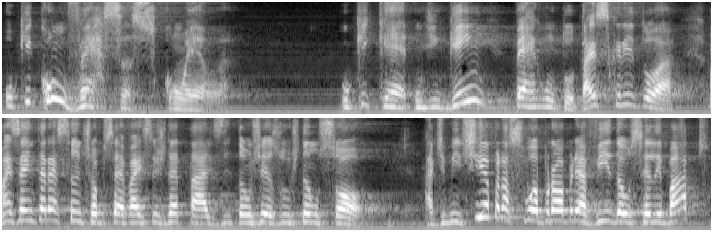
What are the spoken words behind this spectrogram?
o que conversas com ela. O que quer? Ninguém perguntou, está escrito lá. Mas é interessante observar esses detalhes. Então, Jesus não só admitia para a sua própria vida o celibato,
